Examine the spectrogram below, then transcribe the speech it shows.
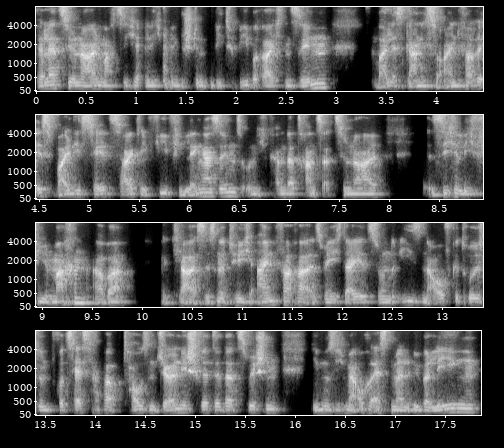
Relational macht sicherlich in bestimmten B2B-Bereichen Sinn, weil es gar nicht so einfach ist, weil die Sales Cycle viel, viel länger sind und ich kann da transaktional sicherlich viel machen, aber Klar, es ist natürlich einfacher, als wenn ich da jetzt so einen riesen aufgedröselten Prozess habe, habe tausend Journey-Schritte dazwischen. Die muss ich mir auch erstmal überlegen.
